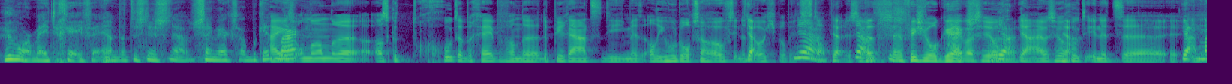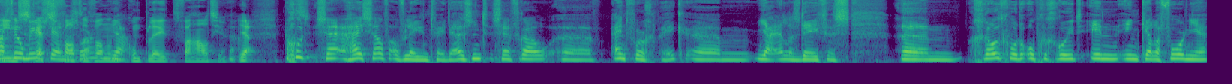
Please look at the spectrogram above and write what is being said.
humor mee te geven. En Ja. dat is dus, nou, zijn werk is ook bekend. Hij maar is onder andere, als ik het goed heb begrepen, van de, de piraat die met al die hoeden op zijn hoofd in het Ja. bootje probeert Ja. te stappen. Ja, Dus Ja, dat precies. zijn visual gags. hij was heel, Ja. ja. hij was heel Ja. goed in het uh, Ja, in maar veel meer schets scènes, vatten hoor. van een Ja. compleet verhaaltje. Ja. Maar goed, zij- hij is zelf overleden in 2000. Zijn vrouw, eh, eind vorige week, ehm, ja, Alice Davis, ehm, groot geworden, opgegroeid in, in Californië.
